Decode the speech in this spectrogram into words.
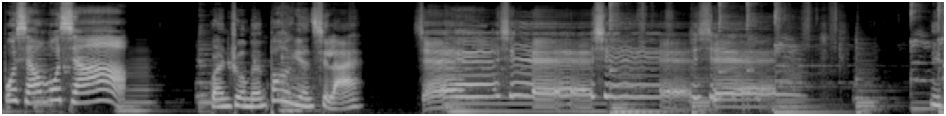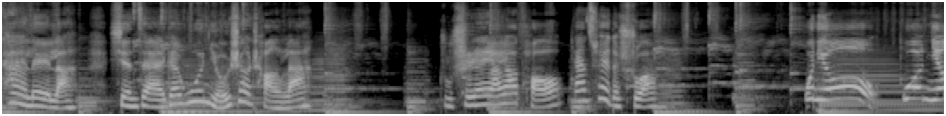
不行不行！观众们抱怨起来。谢谢谢谢！你太累了，现在该蜗牛上场啦。主持人摇摇头，干脆地说：“蜗牛，蜗牛！”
